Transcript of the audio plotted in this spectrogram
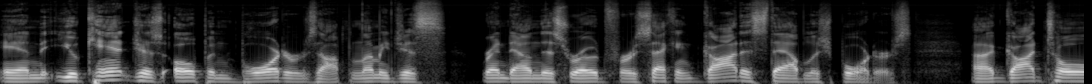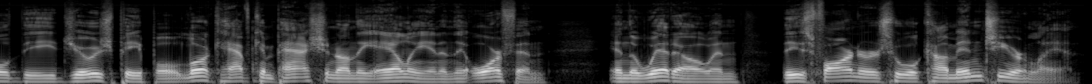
And you can't just open borders up. And let me just run down this road for a second. God established borders. Uh, God told the Jewish people, look, have compassion on the alien and the orphan and the widow and these foreigners who will come into your land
